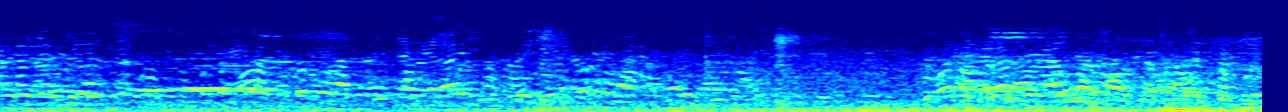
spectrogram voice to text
Thank you.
